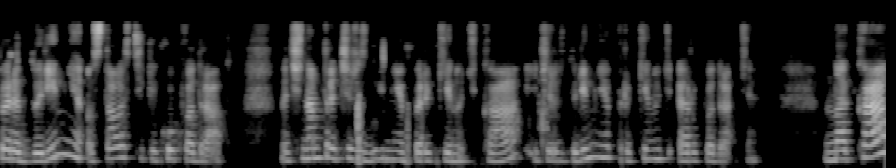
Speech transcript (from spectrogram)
перед дорівнює осталось тільки q квадрат. Значить, нам треба через дорівнює перекинути k і через дорівнює перекинути r у квадраті. На k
